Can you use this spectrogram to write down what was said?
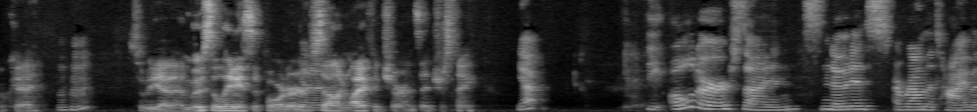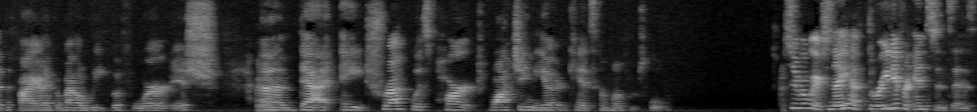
Okay. hmm So we got a Mussolini supporter Yeah. selling life insurance. Interesting. Yep. The older sons noticed around the time of the fire, like about a week before ish, Yeah. um, that a truck was parked watching the younger kids come home from school. Super weird. So now you have three different instances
